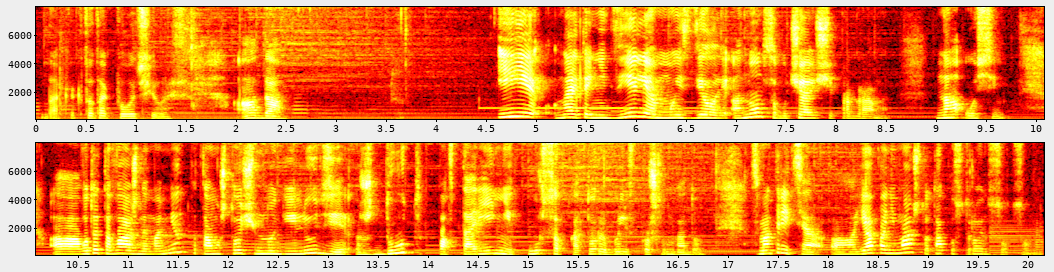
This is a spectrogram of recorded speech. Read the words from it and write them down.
да, как-то так получилось. А, да. И на этой неделе мы сделали анонс обучающей программы на осень. А, вот это важный момент, потому что очень многие люди ждут повторения курсов, которые были в прошлом году. Смотрите, а, я понимаю, что так устроен социум.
